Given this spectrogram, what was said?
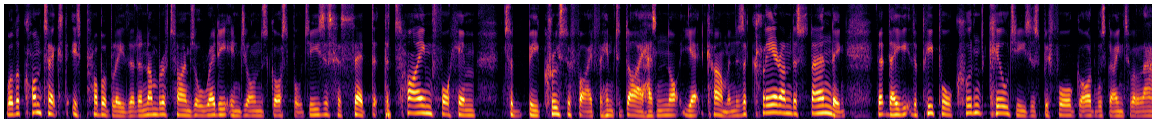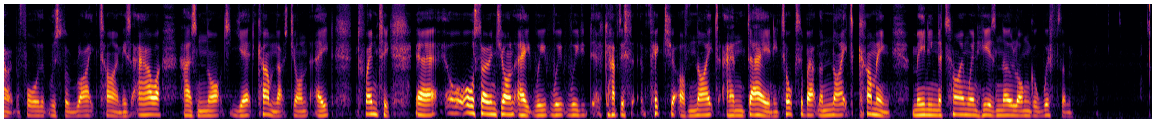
Well, the context is probably that a number of times already in John's gospel, Jesus has said that the time for him to be crucified, for him to die, has not yet come. And there's a clear understanding that they, the people couldn't kill Jesus before God was going to allow it, before it was the right time. His hour has not yet come. That's John 8 20. Uh, also in John 8, we, we, we have this picture of night and day, and he talks about the night coming, meaning the time when he is no longer with them.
